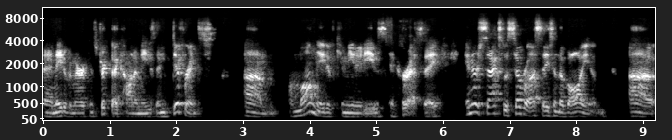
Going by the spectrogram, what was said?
and Native American strict dichotomies and difference um, among Native communities in her essay intersects with several essays in the volume. Uh,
